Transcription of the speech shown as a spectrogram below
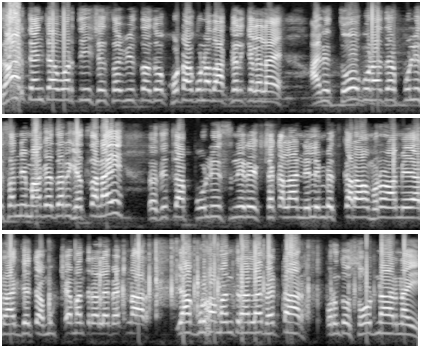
जर त्यांच्यावर तीनशे सव्वीसचा जो खोटा गुन्हा दाखल केलेला आहे आणि तो गुन्हा जर पोलिसांनी मागे जर घेतला नाही तर तिथल्या पोलीस निरीक्षकाला निलंबित करावा म्हणून आम्ही या राज्याच्या मुख्यमंत्र्याला भेटणार या गृहमंत्र्याला भेटणार परंतु सोडणार नाही.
